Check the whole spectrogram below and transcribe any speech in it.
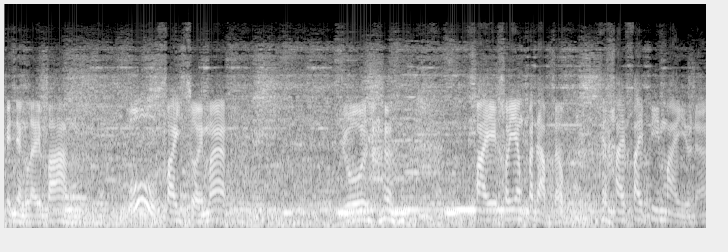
เป็นอย่างไรบ้างโอ้ไฟสวยมาก ดูไฟเขายังประดับแบบคล้ายๆไฟปีใหม่อยู่นะ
